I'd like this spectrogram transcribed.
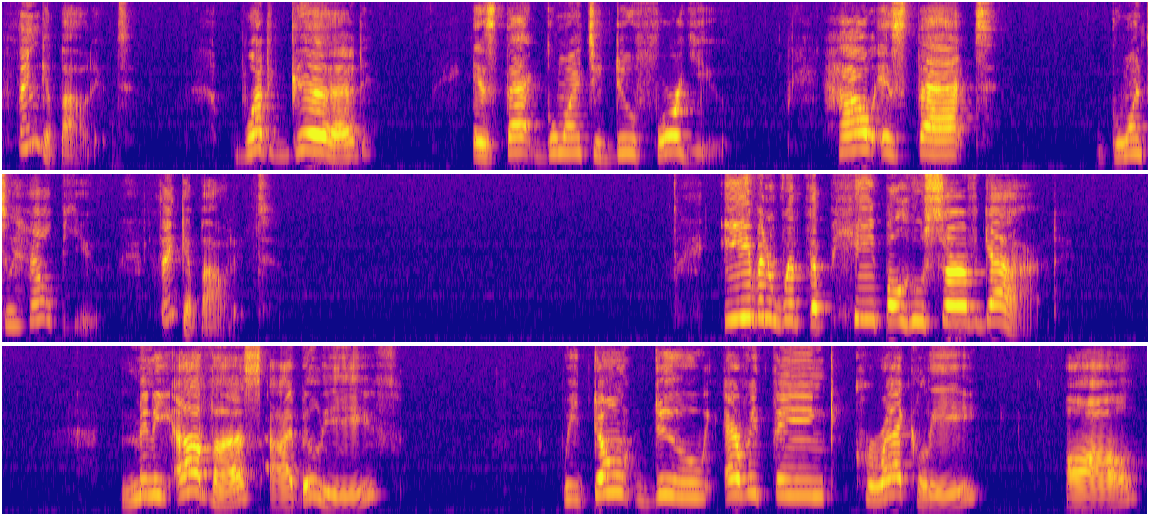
Think about it. What good is that going to do for you? How is that going to help you? Think about it. Even with the people who serve God, many of us, I believe, we don't do everything correctly all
